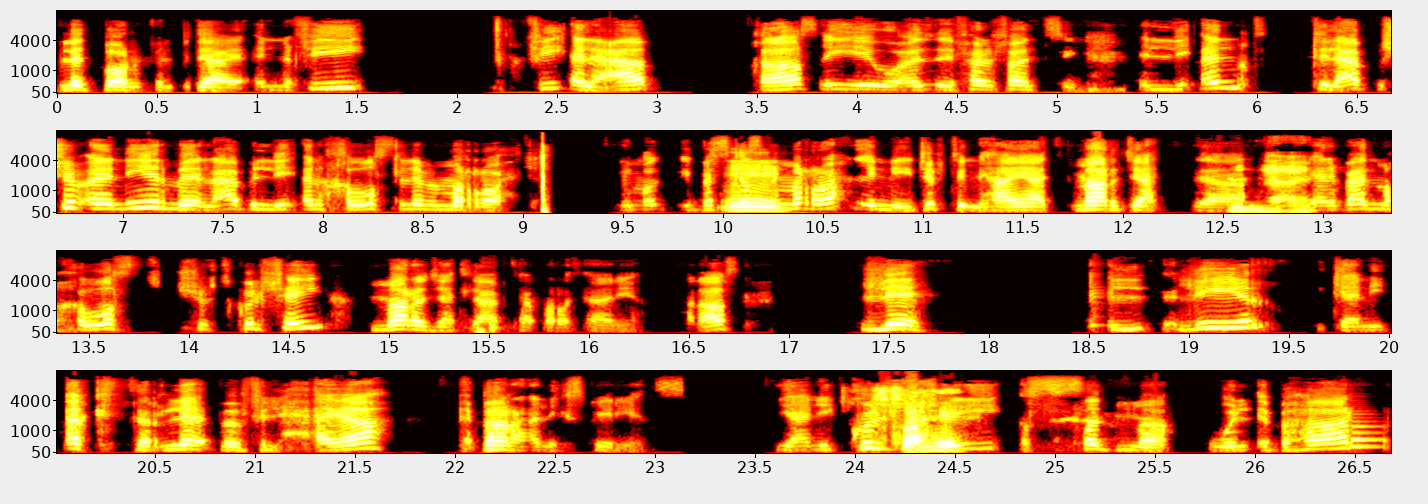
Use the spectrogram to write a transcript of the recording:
Bloodborne في البداية انه في في ألعاب خلاص هي fun fantasy اللي أنت تلعب شوف أنا NieR من الألعاب اللي أنا خلصت اللعبة مرة واحدة بس قصدي. مرة واحدة إني جبت النهايات ما رجعت لا، يعني بعد ما خلصت شفت كل شيء ما رجعت لعبتها مرة ثانية خلاص ليه؟ NieR يعني أكثر لعبة في الحياة عبارة عن experience يعني كل. شيء الصدمة والإبهار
